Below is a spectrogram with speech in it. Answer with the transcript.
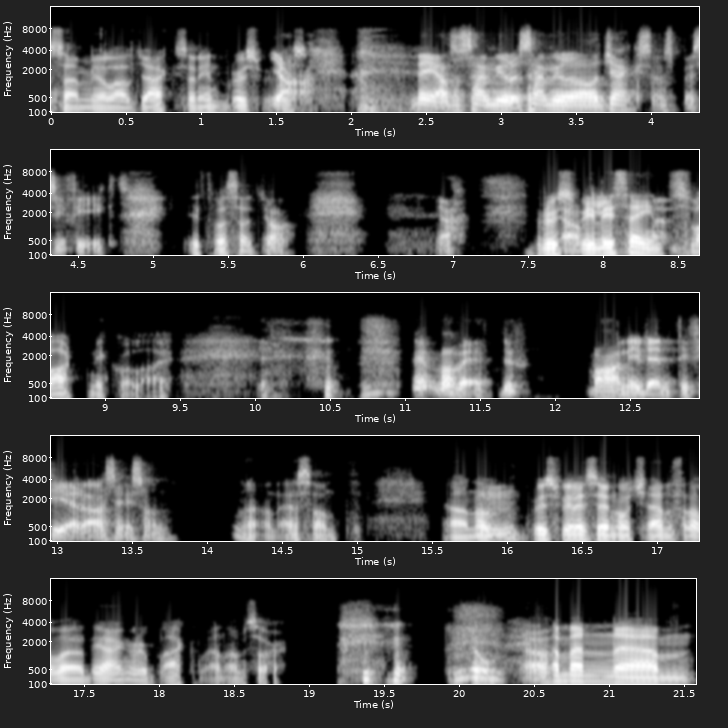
Samuel L. Jackson, inte Bruce Willis. Ja. Nej, alltså Samuel, Samuel L. Jackson specifikt. It was a joke. Ja. Ja. Bruce Ja. Willis är inte svart, Nikolaj. Men vad vet du? Vad han identifierar sig som. Ja, det är sant. Ja, no, Mm. Bruce Willis är nog känd för att vara the angry black man, I'm sorry. Jo. Ja, men, ehm,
